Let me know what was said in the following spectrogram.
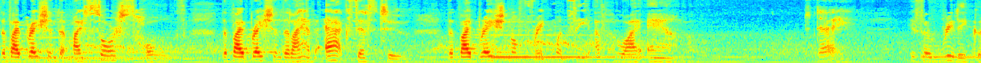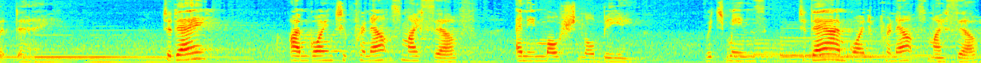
the vibration that my source holds the vibration that I have access to, the vibrational frequency of who I am. Today is a really good day. Today, I'm going to pronounce myself an emotional being, which means today I'm going to pronounce myself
